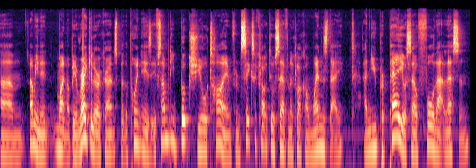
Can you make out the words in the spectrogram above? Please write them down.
Um, I mean, it might not be a regular occurrence, but the point is, if somebody books your time from six o'clock till seven o'clock on Wednesday, and you prepare yourself for that lesson,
